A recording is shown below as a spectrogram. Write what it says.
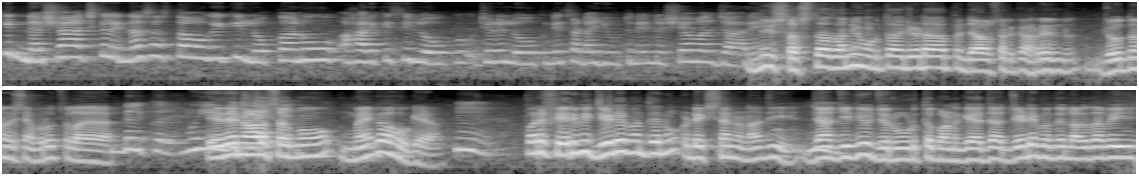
ਕਿ ਨਸ਼ਾ ਅੱਜਕੱਲ ਇੰਨਾ ਸਸਤਾ ਹੋ ਗਿਆ ਕਿ ਲੋਕਾਂ ਨੂੰ ਹਰ ਕਿਸੇ ਲੋਕ ਜਿਹੜੇ ਲੋਕ ਨੇ ਸਾਡਾ ਯੂਥ ਨੇ ਨਸ਼ਿਆਂ ਵੱਲ ਜਾ ਰਹੇ ਨਹੀਂ ਸਸਤਾ ਤਾਂ ਨਹੀਂ ਹੁਣ ਤਾਂ ਜਿਹੜਾ ਪੰਜਾਬ ਸਰਕਾਰ ਨੇ ਯੋਧਾ ਨਸ਼ਿਆਂ ਵਿਰੁੱਧ ਚਲਾਇਆ ਹੈ, ਬਿਲਕੁਲ ਮੁਹਿੰਮ ਇਹਦੇ ਨਾਲ ਸਗੋਂ ਮਹਿੰਗਾ ਹੋ ਗਿਆ। ਹੂੰ। ਪਰ ਫਿਰ ਵੀ ਜਿਹੜੇ ਬੰਦੇ ਨੂੰ ਐਡਿਕਸ਼ਨ ਹੈ ਨਾ ਜੀ ਜਾਂ ਜਿਹਦੀ ਉਹ ਜ਼ਰੂਰਤ ਬਣ ਗਿਆ ਜਾਂ ਜਿਹੜੇ ਬੰਦੇ ਨੂੰ ਲੱਗਦਾ ਵੀ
